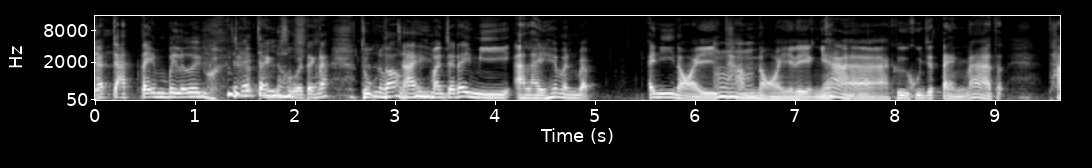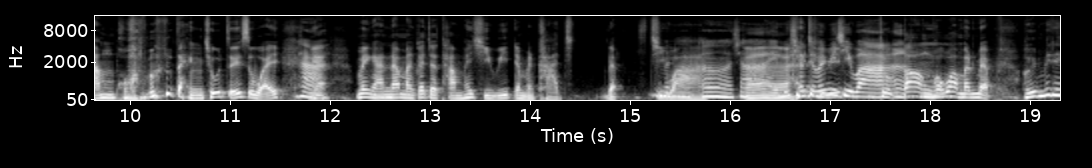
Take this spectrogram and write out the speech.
นะจัดเต็มไปเลย จะได้แต่งจะลงสวยแต่งหน้าถูกต้องจะลงใจมันจะได้มีอะไรให้มันแบบไอ้นี่หน่อยอืมทำหน่อยอะไรอย่างเงี้ยค่ะอ่าคือคุณจะแต่งหน้า ทำผมแต่งชุดสวยค่ะๆเนี่ยไม่งั้นนะมันก็จะทำให้ชีวิตเนี่ยมันขาดแบบชีวาเออใช่อ่ามีชีวิตจะไม่มีชีวาถูกต้องเพราะว่ามันแบบเฮ้ยไม่ได้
